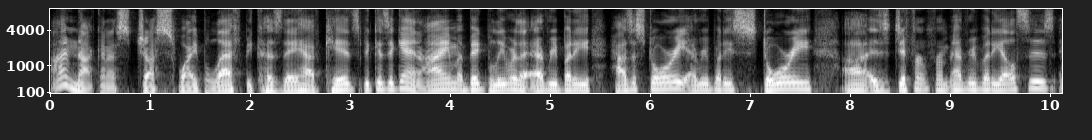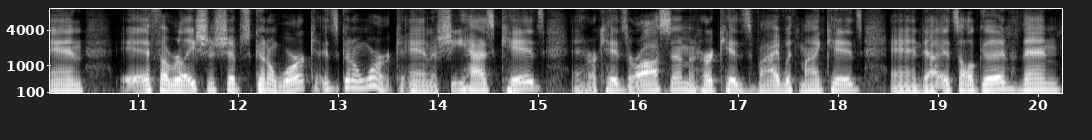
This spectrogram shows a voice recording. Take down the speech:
I'm not going to just swipe left because they have kids. Because again, I'm a big believer that everybody has a story. Everybody's story uh, is different from everybody else's. And if a relationship's gonna work, it's gonna work. And if she has kids and her kids are awesome and her kids vibe with my kids and uh, it's all good, then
